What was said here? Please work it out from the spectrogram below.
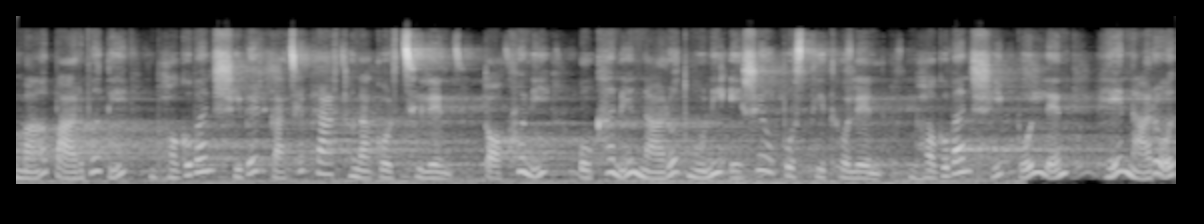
মা পার্বতী ভগবান শিবের কাছে প্রার্থনা করছিলেন। তখনই ওখানে নারদ মুনি এসে উপস্থিত হলেন। ভগবান শিব বললেন, হে নারদ,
